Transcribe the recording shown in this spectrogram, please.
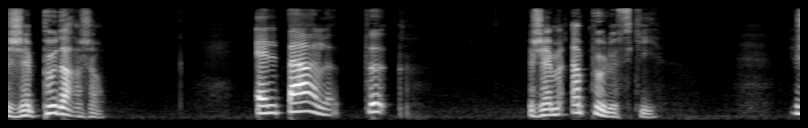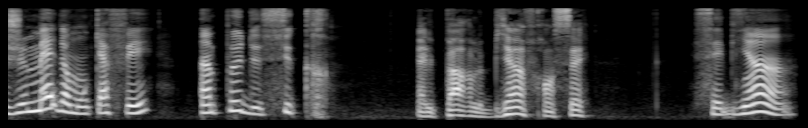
J'ai peu d'argent. Elle parle peu. J'aime un peu le ski. Je mets dans mon café un peu de sucre. Elle parle bien français. C'est bien.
